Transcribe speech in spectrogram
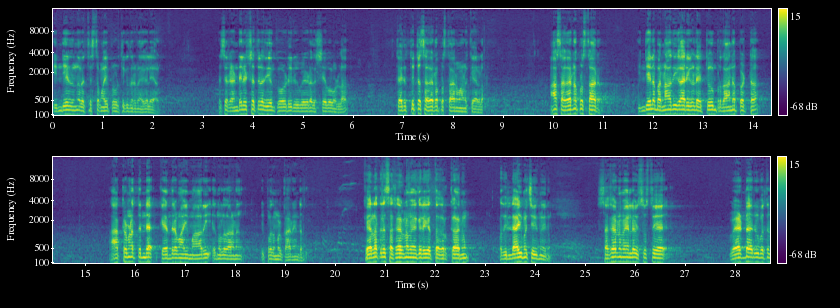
ഇന്ത്യയിൽ നിന്ന് വ്യത്യസ്തമായി പ്രവർത്തിക്കുന്ന ഒരു മേഖലയാണ്. പക്ഷേ രണ്ട് ലക്ഷത്തിലധികം കോടി രൂപയുടെ നിക്ഷേപമുള്ള കരുത്തുറ്റ സഹകരണ പ്രസ്ഥാനമാണ് കേരളം. ആ സഹകരണ പ്രസ്ഥാനം ഇന്ത്യയിലെ ഭരണാധികാരികളുടെ ഏറ്റവും പ്രധാനപ്പെട്ട ആക്രമണത്തിന്റെ കേന്ദ്രമായി മാറി എന്നുള്ളതാണ് ഇപ്പോൾ നമ്മൾ കാണേണ്ടത്. കേരളത്തിലെ സഹകരണ മേഖലയെ തകർക്കാനും അതില്ലായ്മ ചെയ്യുന്നതിനും സഹകരണ മേഖല വിശ്വസ്തയെ വേണ്ട രൂപത്തിൽ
